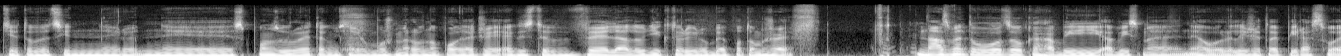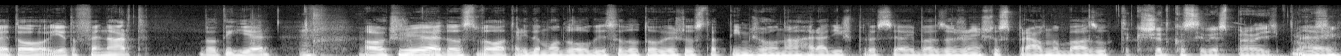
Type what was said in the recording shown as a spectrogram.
tieto veci ne- nesponzoruje, tak myslím, že môžeme rovno povedať, že existuje veľa ľudí, ktorí robia potom, že nazvem to v úvodzovkách, aby, aby sme nehovorili, že to je piratstvo, je to, je to fanart do tých hier. Ale Čiže je aj dosť veľa 3D modelov, kde sa do toho vieš dostať tým, že ho nahradíš proste a iba zoženieš tú správnu bázu. Tak všetko si vieš spraviť. Hej.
